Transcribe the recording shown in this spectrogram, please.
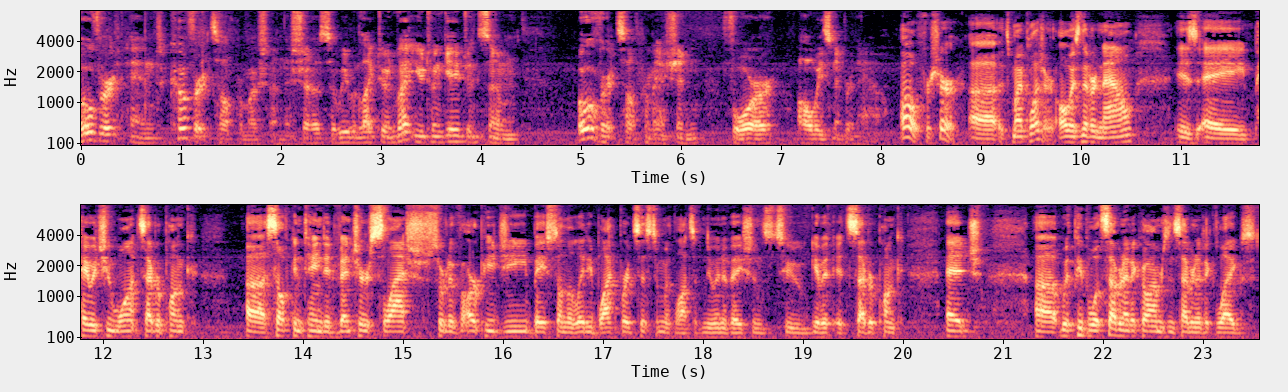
overt and covert self promotion on this show, so we would like to invite you to engage in some overt self promotion for Always Never Now. Oh, for sure. Uh, it's my pleasure. Always Never Now is a pay what you want cyberpunk uh, self-contained adventure slash sort of RPG based on the Lady Blackbird system with lots of new innovations to give it its cyberpunk edge, uh, with people with cybernetic arms and cybernetic legs,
